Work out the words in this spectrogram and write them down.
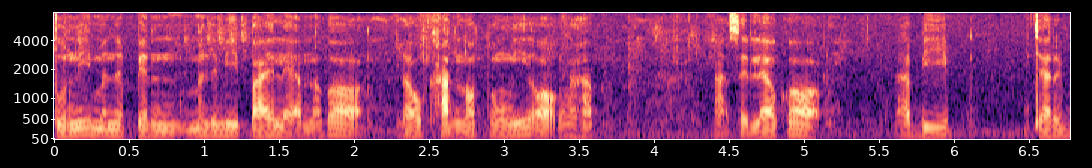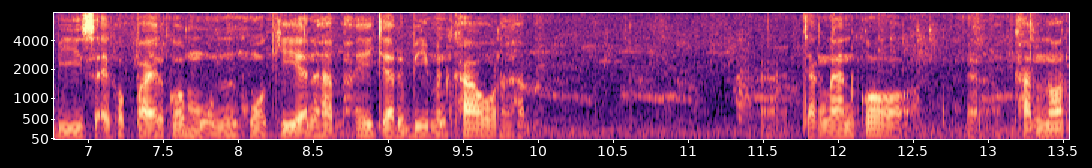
ตัวนี้มันจะเป็น มันจะมีปลายแหลม แล้วก็เราขันน็อตตรงนี้ออกนะครับ เสร็จแล้วก็บีบจารบีใส่เข้าไปแล้วก็หมุนหัวเกียร์นะครับ ให้จารบีมันเข้านะครับ จากนั้นก็ขันน็อต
